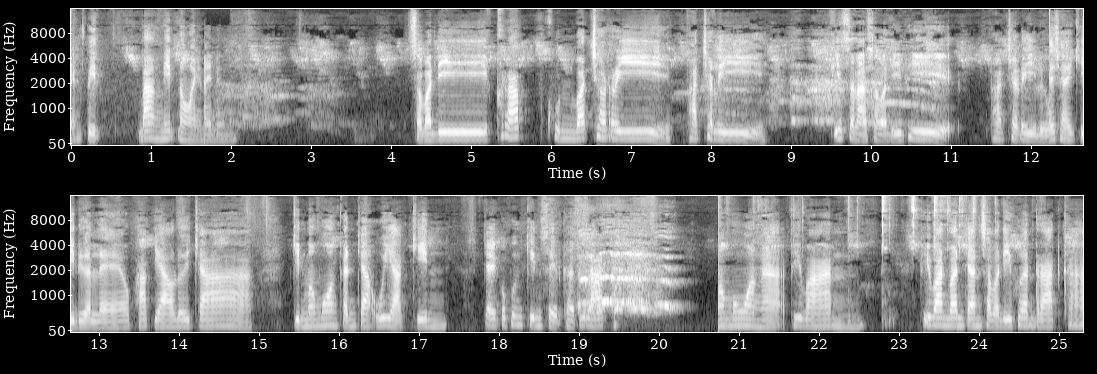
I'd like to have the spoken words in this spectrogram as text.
ยังติดบ้างนิดหน่อยหน่อยหนึ่งสวัสดีครับ คุณวัชรี พัชรี พี่สละสวัสดีพี่พัชรีหรือได้ใช้กี่เดือนแล้ว พักยาวเลยจ้า กินมะม่วงกันจ้าอุ้ยอยากกิน ใจก็เพิ่งกินเสร็จค่ะพี่รักมะม่วงอะ พี่วานพี่วานวันจันทร์สวัสดีเพื่อนรัฐค่ะ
